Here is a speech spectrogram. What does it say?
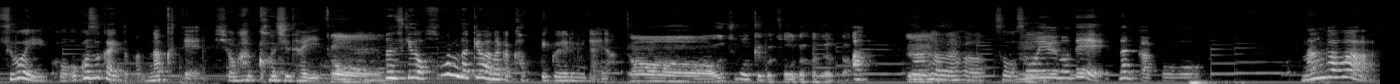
すごいこうお小遣いとかなくて小学校時代。なんですけど本だけはなんか買ってくれるみたいな。ああ、うちも結構そんな感じだった。あえなるほどーなるほど。そう,、うん。そういうのでなんかこう漫画は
